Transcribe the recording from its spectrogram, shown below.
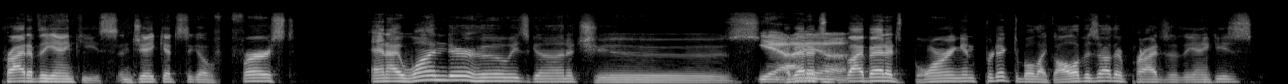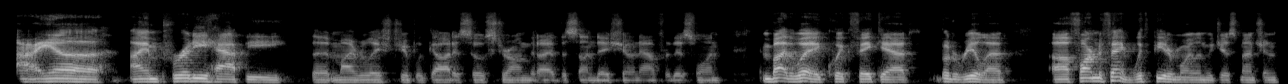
Pride of the Yankees. And Jake gets to go first. And I wonder who he's gonna choose. Yeah, I bet I, it's uh, I bet it's boring and predictable, like all of his other prides of the Yankees. I uh I am pretty happy that my relationship with God is so strong that I have the Sunday show now for this one. And by the way, quick fake ad, but a real ad. Uh, Farm to Fame with Peter Moylan, we just mentioned.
